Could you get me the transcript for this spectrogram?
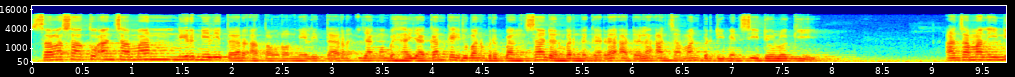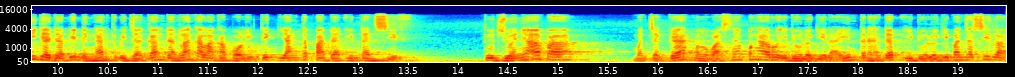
Salah satu ancaman nir-militer atau non-militer yang membahayakan kehidupan berbangsa dan bernegara adalah ancaman berdimensi ideologi. Ancaman ini dihadapi dengan kebijakan dan langkah-langkah politik yang tepat dan intensif Tujuannya apa? Mencegah meluasnya pengaruh ideologi lain terhadap ideologi Pancasila.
